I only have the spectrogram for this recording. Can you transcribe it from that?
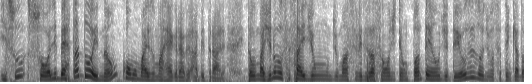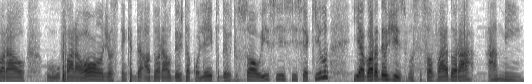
isso soa libertador e não como mais uma regra arbitrária. Então imagina você sair de, um, de uma civilização onde tem um panteão de deuses, onde você tem que adorar o, o, faraó, onde você tem que adorar o deus da colheita, o deus do sol, isso, isso, isso e aquilo, e agora Deus diz, você só vai adorar a mim.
